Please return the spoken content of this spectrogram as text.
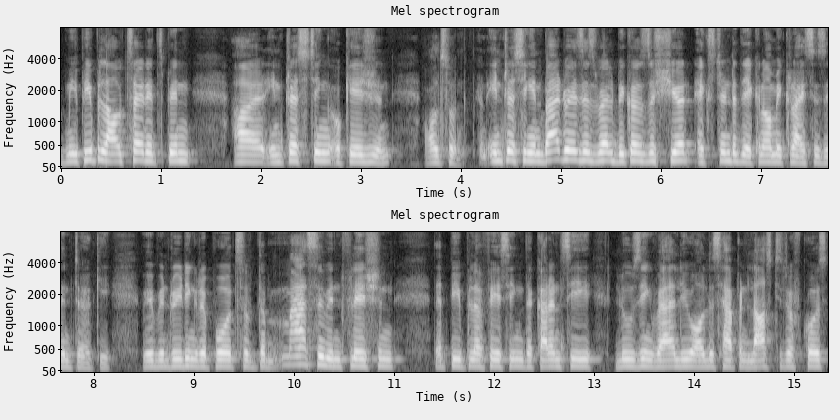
me, people outside, it's been an interesting occasion also interesting in bad ways as well because the sheer extent of the economic crisis in Turkey. We've been reading reports of the massive inflation that people are facing, the currency losing value. All this happened last year, of course.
